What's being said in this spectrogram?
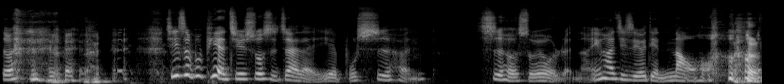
对 其实这部片其实说实在的，也不是很适合所有人啊，因为他其实有点闹哦。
